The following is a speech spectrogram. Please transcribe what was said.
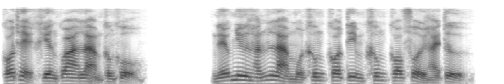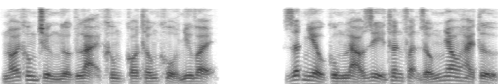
có thể khiên qua làm công khổ. Nếu như hắn là một không có tim không có phổi hải tử, nói không chừng ngược lại không có thống khổ như vậy. Rất nhiều cùng lão dì thân phận giống nhau hải tử,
